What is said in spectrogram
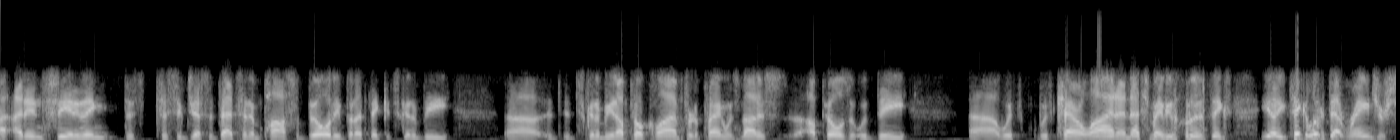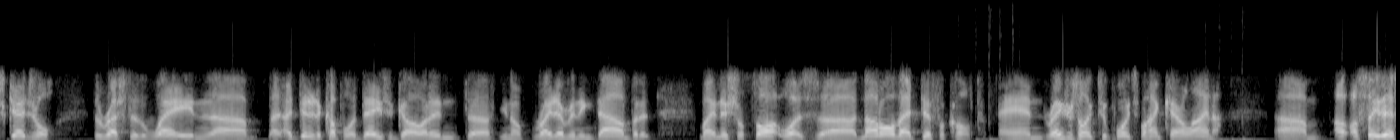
I, didn't see anything to, to suggest that that's an impossibility, but I think it's going to be uh, it, it's going to be an uphill climb for the Penguins, not as uphill as it would be uh, with with Carolina, and that's maybe one of the things. You know, you take a look at that Rangers schedule the rest of the way, and uh, I, I did it a couple of days ago. I didn't, uh, you know, write everything down, but it, my initial thought was uh, not all that difficult. And Rangers only two points behind Carolina. Um, I'll, I'll say this:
